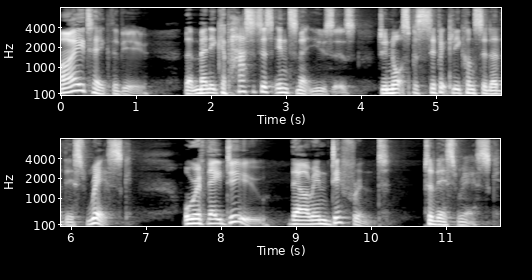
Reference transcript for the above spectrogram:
I take the view that many capacitous internet users do not specifically consider this risk, or if they do, they are indifferent to this risk.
